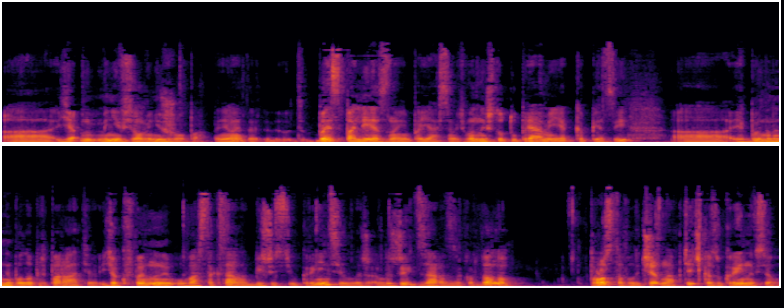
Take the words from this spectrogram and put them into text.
а, я, мені все, мені жопа. Понимаєте? Безполезно їм пояснювати. Вони ж тут упрямі, як капець. І а, якби в мене не було препаратів, як впевнений, у вас так само більшості українців леж- лежить зараз за кордоном. Просто величезна аптечка з України всього.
